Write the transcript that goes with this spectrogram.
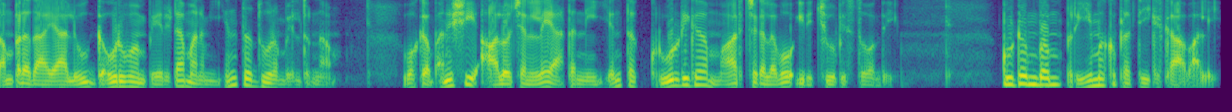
సంప్రదాయాలు గౌరవం పేరిట మనం ఎంత దూరం వెళ్తున్నాం? ఒక మనిషి ఆలోచనలే అతన్ని ఎంత క్రూరుడిగా మార్చగలవో ఇది చూపిస్తోంది. కుటుంబం ప్రేమకు ప్రతీక కావాలి.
